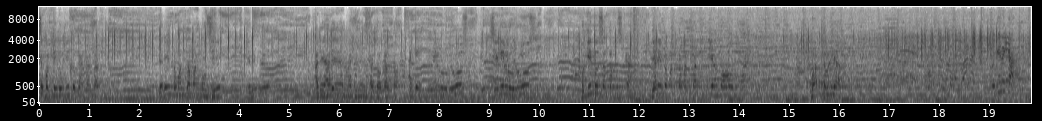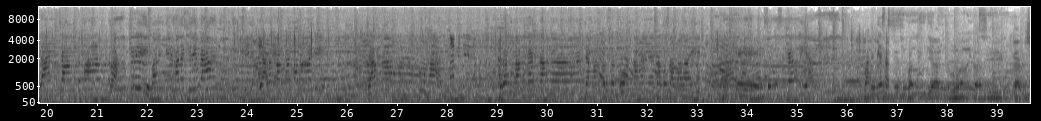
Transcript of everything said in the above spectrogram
seperti begitu kakak Sakti. Jadi teman-teman musik, jadi adik-adik yang lagi main kantor-kantor. Oke. Ini lurus, sini lurus, begitu seterusnya. Jadi teman-teman panitia tolongnya bantu lihat. Begini kak, lancang depan gerak kiri, balik kiri mana kiri kak? Ya rentangkan tangan lagi, jangan. Rentangkan tangan, jangan bersentuhan tangannya satu sama lain. Oke, seru sekali ya. Pada biasa. Jadi keluar dari garis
